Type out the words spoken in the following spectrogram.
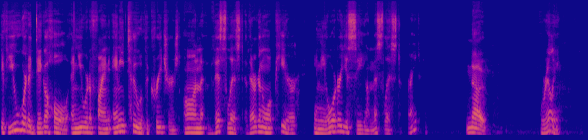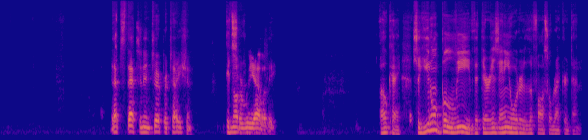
If you were to dig a hole and you were to find any two of the creatures on this list, they're going to appear in the order you see on this list, right? No. Really? That's that's an interpretation. It's not a reality. Okay. So you don't believe that there is any order to the fossil record then?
